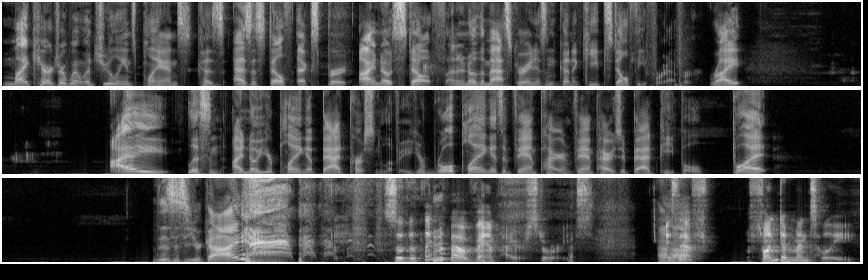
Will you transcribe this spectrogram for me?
my character went with Julian's plans because, as a stealth expert, I know stealth, and I know the masquerade isn't going to keep stealthy forever, right? I listen. I know you're playing a bad person, Livy. You're role playing as a vampire, and vampires are bad people. But this is your guy. So the thing about vampire stories is Uh-huh. that f- fundamentally,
